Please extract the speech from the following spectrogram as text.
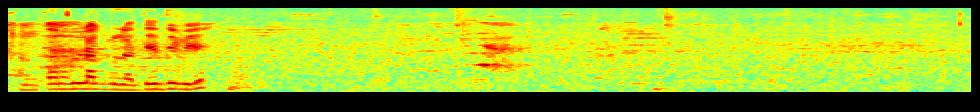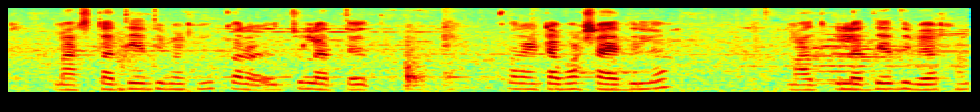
এখন করলাগুলো দিয়ে দিবে। মাছটা দিয়ে দিবে এখন চুলাতে কড়াইটা বসায় দিল। মাছগুলা দিয়ে দিবে এখন।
